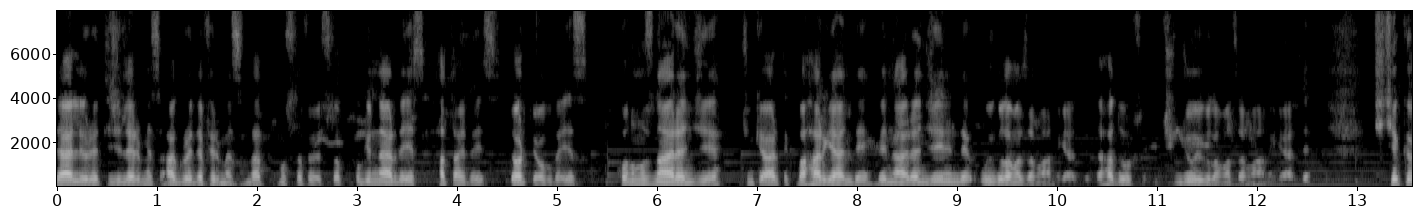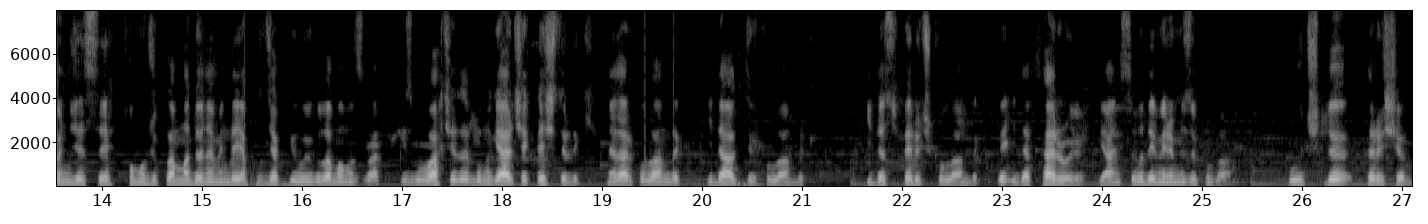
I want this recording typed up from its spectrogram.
Değerli üreticilerimiz Agroeda firmasından Mustafa Öztop. Bugün neredeyiz? Hatay'dayız. Dört yoldayız. Konumuz narenciye. Çünkü artık bahar geldi ve narenciyenin de uygulama zamanı geldi. Daha doğrusu üçüncü uygulama zamanı geldi. Çiçek öncesi tomurcuklanma döneminde yapılacak bir uygulamamız var. Biz bu bahçede bunu gerçekleştirdik. Neler kullandık? İda aktif kullandık. İda Super 3 kullandık ve İda Ferro'yu yani sıvı demirimizi kullandık. Bu üçlü karışım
